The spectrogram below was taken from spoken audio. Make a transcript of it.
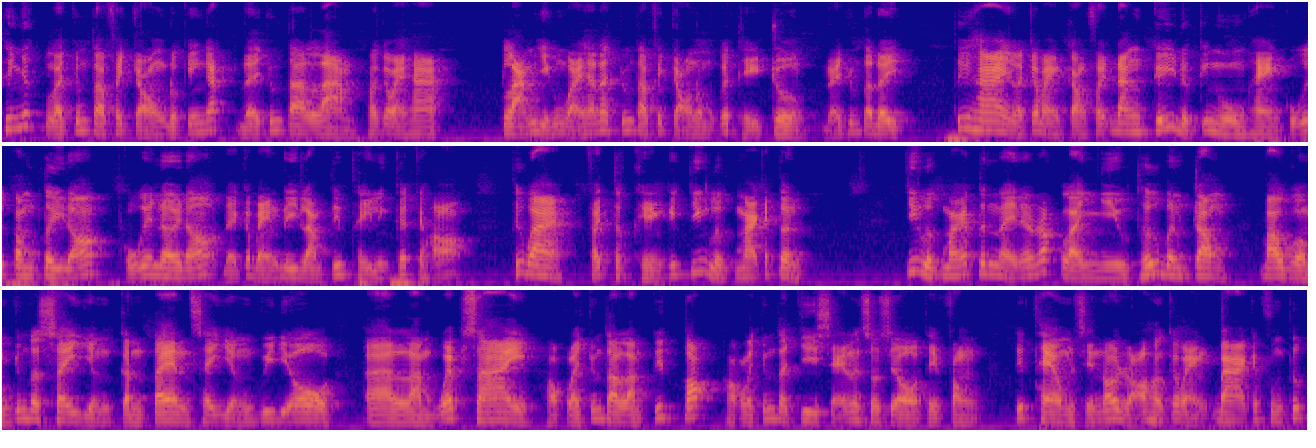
thứ nhất là chúng ta phải chọn được cái ngách để chúng ta làm ha các bạn ha. Làm gì cũng vậy hết á, chúng ta phải chọn được một cái thị trường để chúng ta đi. Thứ hai là các bạn cần phải đăng ký được cái nguồn hàng của cái công ty đó, của cái nơi đó để các bạn đi làm tiếp thị liên kết cho họ thứ ba phải thực hiện cái chiến lược marketing. Chiến lược marketing này nó rất là nhiều thứ bên trong bao gồm chúng ta xây dựng content xây dựng video à, làm website hoặc là chúng ta làm tiktok hoặc là chúng ta chia sẻ lên social. Thì phần tiếp theo mình sẽ nói rõ hơn các bạn ba cái phương thức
